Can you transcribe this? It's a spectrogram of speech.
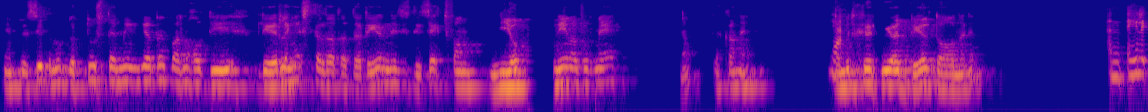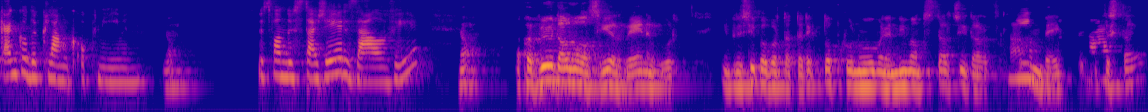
in principe ook de toestemming hebben van al die leerlingen. Stel dat het de leerling is die zegt van niet opnemen voor mij. Ja, dat kan. Hè. Ja. Dan moet je die uit beeld houden. Hè. En eigenlijk enkel de klank opnemen. Ja. Dus van de stagiair zelf, hè? Ja, dat gebeurt allemaal zeer weinig hoor. In principe wordt dat direct opgenomen en niemand stelt zich daar vragen bij te stellen.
